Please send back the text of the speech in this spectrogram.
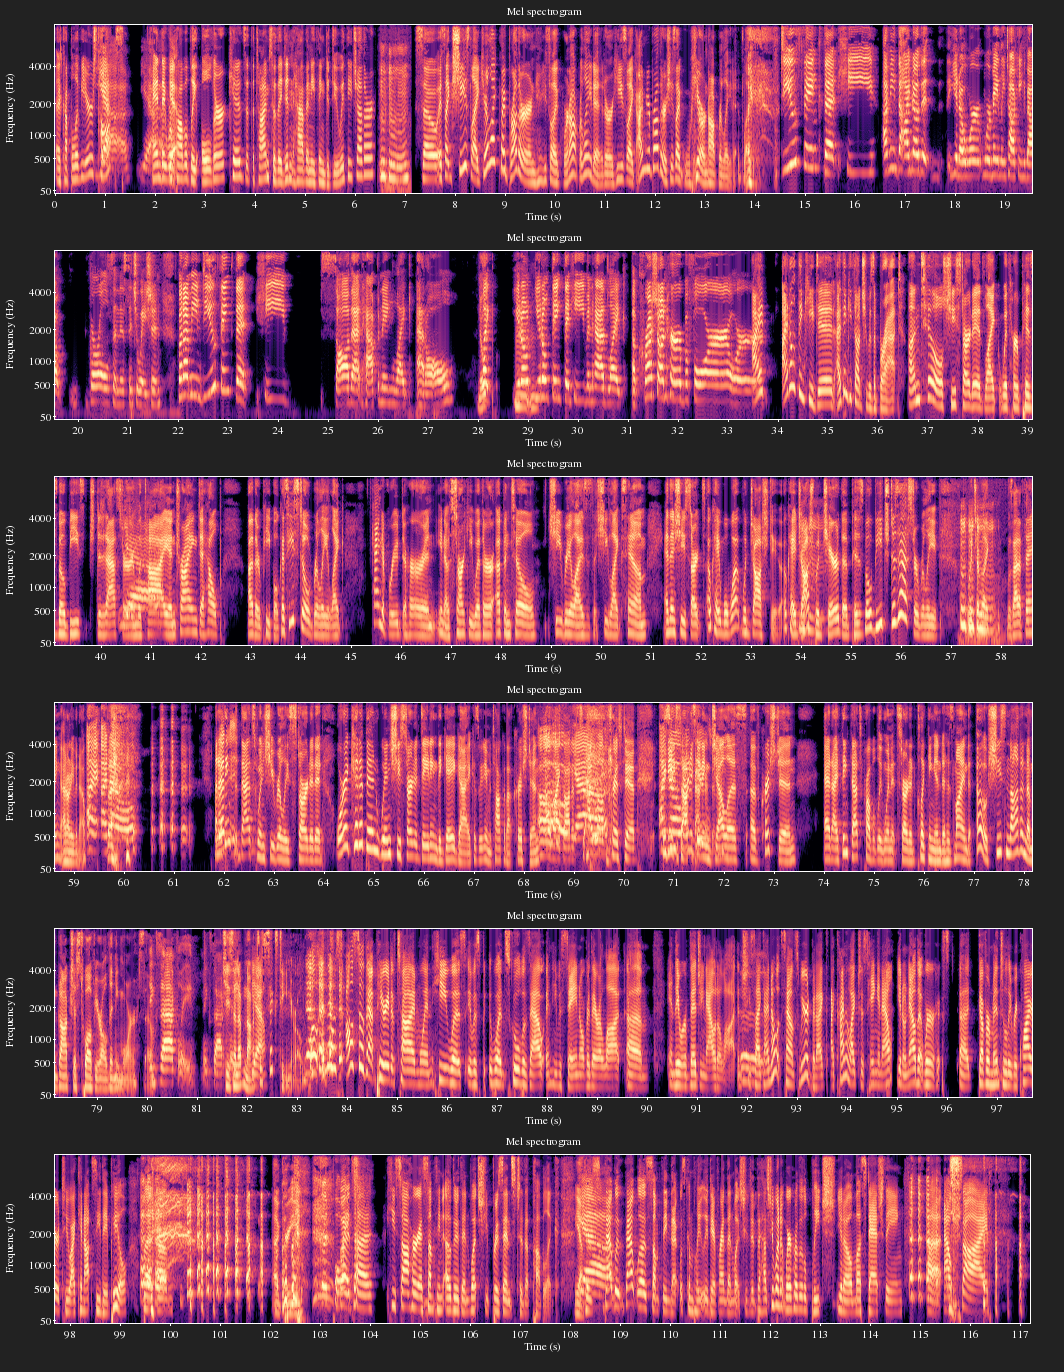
a couple of years tops. Yeah. Yeah. And they were Yeah. probably older kids at the time, so they didn't have anything to do with each other. hmm So it's like she's like, You're like my brother. And he's like, We're not related. Or he's like, I'm your brother. She's like, We are not related. Like, Do you think that he? I mean, th- I know that you know we're we're mainly talking about girls in this situation, but I mean, do you think that he saw that happening like at all? nope. Like you don't Mm-mm. you don't think that he even had like a crush on her before or I I don't think he did. I think he thought she was a brat until she started like with her Pismo Beach disaster and with Tai and trying to help other people because he's still really like kind of rude to her and you know snarky with her up until she realizes that she likes him and then she starts okay well what would josh do okay josh would Mhm. chair the pismo beach disaster relief which i'm like was that a thing i don't even know I I But- know. but I think that's when she really started it. Or it could have been when she started dating the gay guy, because we didn't even talk about Christian. Oh, my Oh, god, yeah. I love Christian. I We she know. started getting Christian. jealous of Christian. And I think that's probably when it started clicking into his mind that, oh, she's not an obnoxious 12 year old anymore. So Exactly. Exactly. she's an obnoxious Yeah. 16 year old. well, and there was also that period of time when he was it was when school was out and he was staying over there a lot um and they were vegging out a lot and she's like Mm. i know it sounds weird but i, I kind of like just hanging out you know now that we're uh, governmentally required to i cannot see the appeal but um Agreed. Good point. but uh he saw her as something other than what she presents to the public Yeah. Yeah. that was that was something that was completely different than what she did at the house. She wouldn't wear her little bleach, you know, mustache thing uh, outside,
